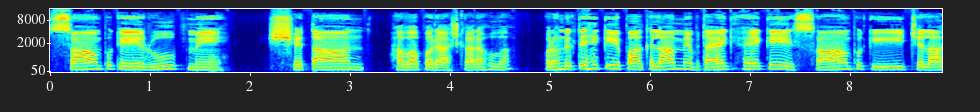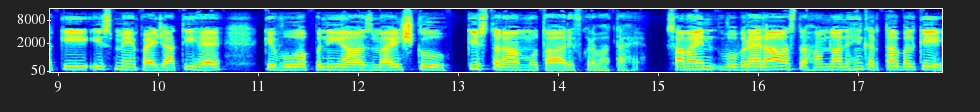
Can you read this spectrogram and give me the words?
سانپ کے روپ میں شیطان ہوا پر آشکارا ہوا اور ہم دیکھتے ہیں کہ پاکلام میں بتایا گیا ہے کہ سانپ کی چلاکی اس میں پائی جاتی ہے کہ وہ اپنی آزمائش کو کس طرح متعارف کرواتا ہے۔ سامعین، وہ براہ راست حملہ نہیں کرتا بلکہ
